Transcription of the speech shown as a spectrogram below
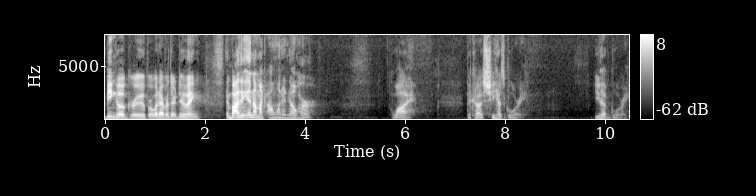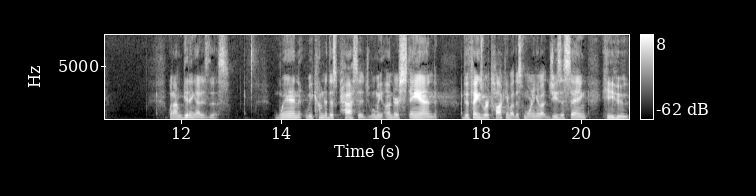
bingo group or whatever they're doing. And by the end, I'm like, I want to know her. Why? Because she has glory. You have glory. What I'm getting at is this when we come to this passage, when we understand the things we're talking about this morning about Jesus saying, He who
